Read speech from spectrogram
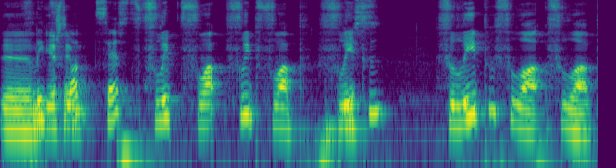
Uh, Flip é- flop, disseste? Flip Flop, Flip Flop, Flip, Isso. Felipe Flop, Flop,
